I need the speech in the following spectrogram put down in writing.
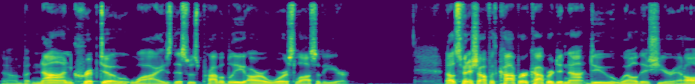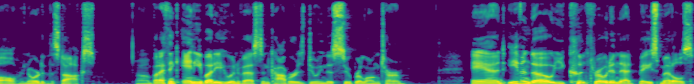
Um, but non crypto wise, this was probably our worst loss of the year. Now let's finish off with copper. Copper did not do well this year at all, nor did the stocks. Um, but I think anybody who invests in copper is doing this super long term. And even though you could throw it in that base metals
